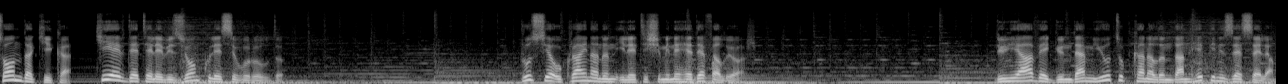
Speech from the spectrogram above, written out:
Son dakika. Kiev'de televizyon kulesi vuruldu. Rusya Ukrayna'nın iletişimini hedef alıyor. Dünya ve Gündem YouTube kanalından hepinize selam.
